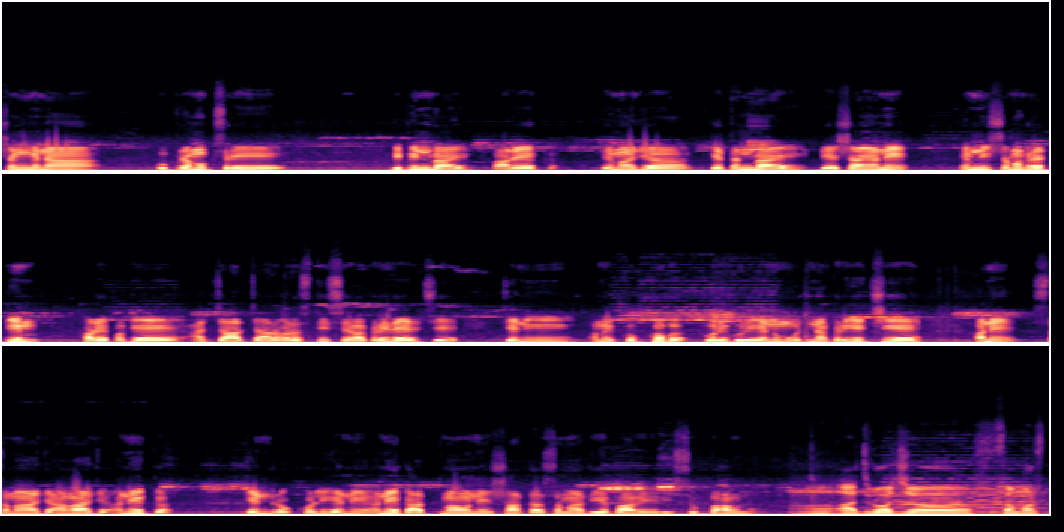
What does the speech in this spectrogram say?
સંઘના ઉપપ્રમુખ શ્રી બિપિનભાઈ પારેખ તેમજ કેતનભાઈ દેસાઈ અને એમની સમગ્ર ટીમ ખડે પગે આ ચાર ચાર વર્ષથી સેવા કરી રહેલ છે. જેની અમે ખૂબ ખૂબ ભૂરી ભૂરી અનુમોદના કરીએ છીએ અને સમાજ આવા જ અનેક કેન્દ્રો ખોલી અને અનેક આત્માઓને સાતા સમાધિ અપાવે એવી શુભભાવના. આજ રોજ સમસ્ત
